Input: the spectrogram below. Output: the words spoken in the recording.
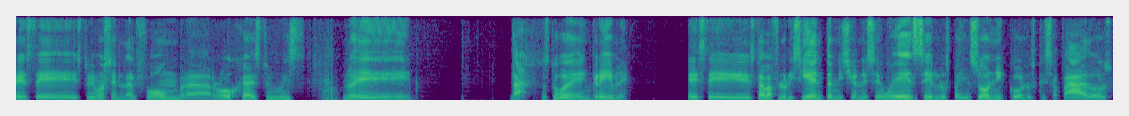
Este, estuvimos en la alfombra roja, estuvimos, eh, ah, estuvo increíble. Este, estaba Floricienta, Misión SOS, los payasónicos, los quesafados,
